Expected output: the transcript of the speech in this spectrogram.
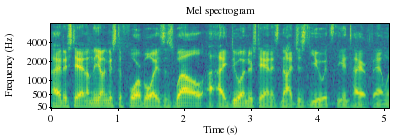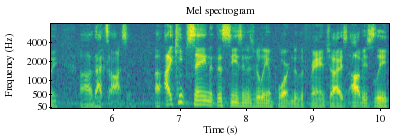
I understand. I'm the youngest of four boys as well. I, I do understand it's not just you; it's the entire family. Uh, that's awesome. Uh, I keep saying that this season is really important to the franchise. Obviously,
